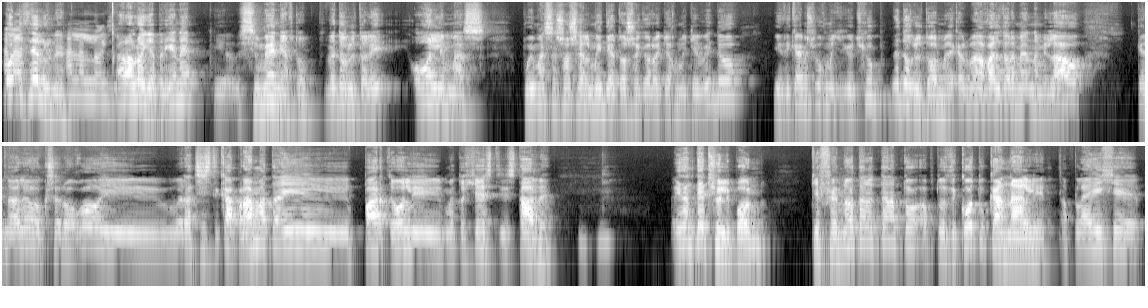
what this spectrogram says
ό,τι θέλουν. Άλλα λόγια. Άλλα λόγια, παιδιά. Ναι, σημαίνει αυτό. Δεν το γλιτωρεί. Όλοι μας που είμαστε σε social media τόσο καιρό και έχουμε και βίντεο, ειδικά εμείς που έχουμε και YouTube, δεν το γλιτώνουμε. Κάποιο να βάλει τώρα μένα να μιλάω και να λέω, ξέρω εγώ, οι ρατσιστικά πράγματα ή πάρτε όλοι μετοχές τη ταδε Ήταν τέτοιο λοιπόν και φαινόταν ότι ήταν από το, από το δικό του κανάλι. Απλά είχε,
